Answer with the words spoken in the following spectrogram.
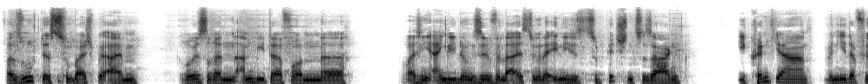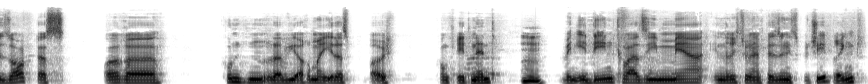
versucht, es zum Beispiel einem größeren Anbieter von, äh, weiß nicht, Eingliederungshilfe, Leistung oder ähnliches zu pitchen, zu sagen, ihr könnt ja, wenn ihr dafür sorgt, dass eure Kunden oder wie auch immer ihr das bei euch konkret nennt, mhm. wenn ihr den quasi mehr in Richtung ein persönliches Budget bringt,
